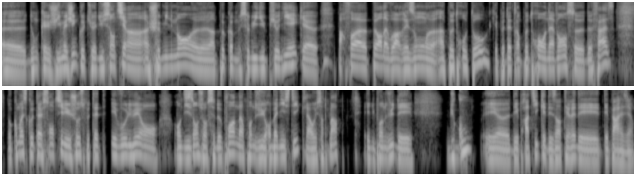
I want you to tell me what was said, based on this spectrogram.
Euh, donc j'imagine que tu as dû sentir un, cheminement euh, un peu comme celui du pionnier, qui a parfois peur d'avoir raison un peu trop tôt, qui est peut-être un peu trop en avance de phase. Donc comment est-ce que tu as senti les choses peut-être évoluer en, en sur ces deux points, d'un point de vue urbanistique, la rue Sainte-Marthe, et du point de vue des, du goût et euh, des pratiques et des intérêts des, Parisiens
